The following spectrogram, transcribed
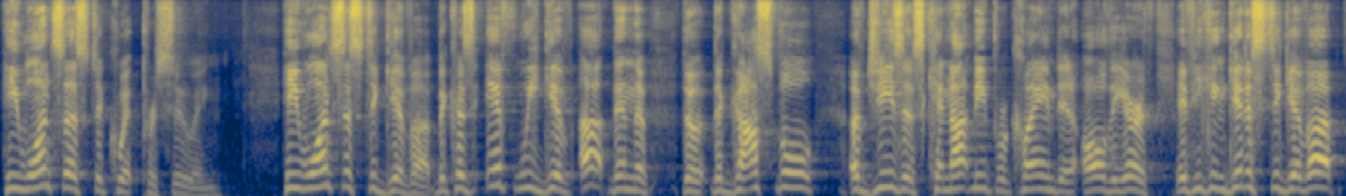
He wants us to quit pursuing. He wants us to give up. Because if we give up, then the, the, the gospel of Jesus cannot be proclaimed in all the earth. If he can get us to give up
